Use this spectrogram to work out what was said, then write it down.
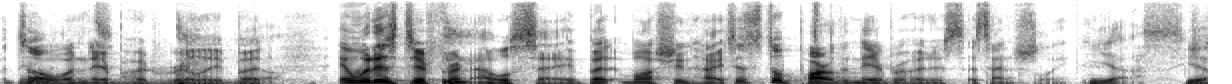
it's all one neighborhood, really. But yeah. and what is different, I will say, but Washington Heights is still part of the neighborhood, essentially. Yes, yeah.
